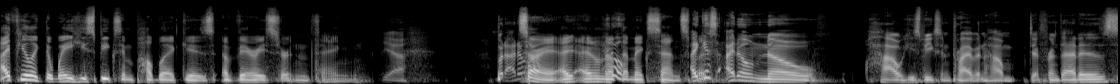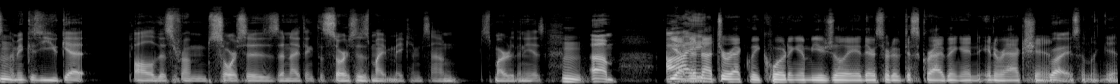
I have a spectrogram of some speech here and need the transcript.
I feel like the way he speaks in public is a very certain thing. yeah, but I don't. Sorry, I, I don't know if don't- that makes sense. I but- guess I don't know how he speaks in private and how different that is. I mean, because you get all of this from sources, and I think the sources might make him sound smarter than he is. Um, yeah, I, they're not directly quoting him. Usually, they're sort of describing an interaction right. or something. Yeah,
